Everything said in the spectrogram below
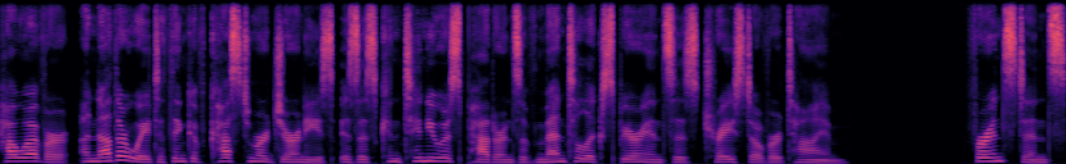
However, another way to think of customer journeys is as continuous patterns of mental experiences traced over time. For instance,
